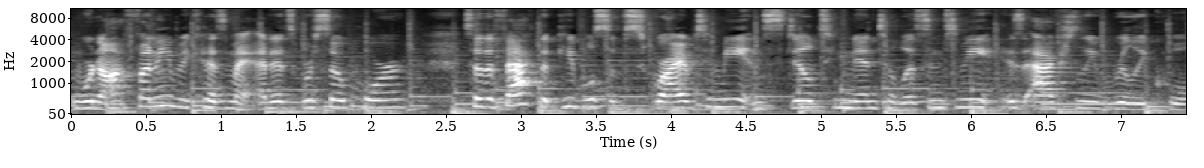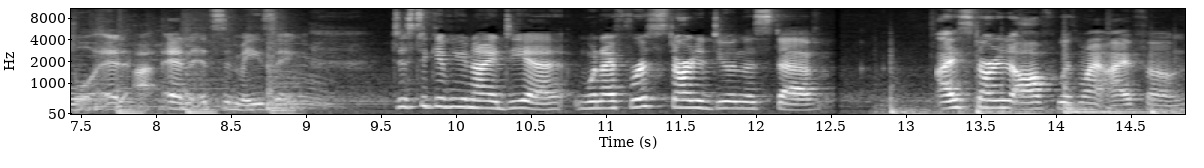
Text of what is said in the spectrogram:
were not funny because my edits were so poor. So the fact that people subscribe to me and still tune in to listen to me is actually really cool, and, uh, and it's amazing. Just to give you an idea, when I first started doing this stuff, I started off with my iPhone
